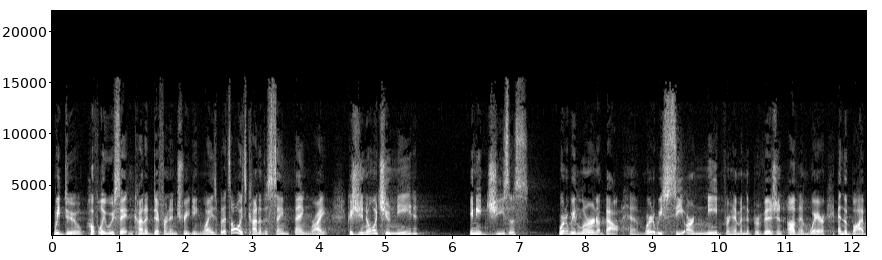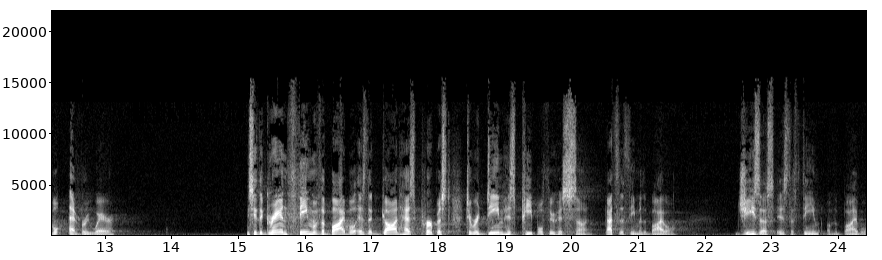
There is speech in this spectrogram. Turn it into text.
we do. Hopefully, we say it in kind of different, intriguing ways, but it's always kind of the same thing, right? Because you know what you need? You need Jesus. Where do we learn about him? Where do we see our need for him and the provision of him? Where? In the Bible, everywhere. You see, the grand theme of the Bible is that God has purposed to redeem his people through his Son. That's the theme of the Bible. Jesus is the theme of the Bible.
